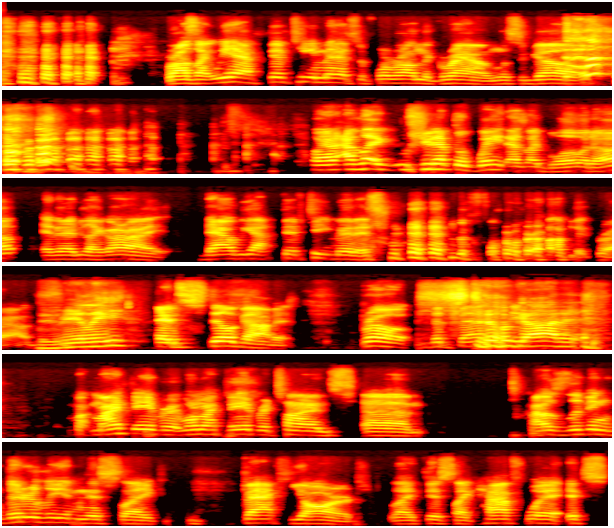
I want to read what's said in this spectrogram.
Where I was like, we have 15 minutes before we're on the ground. Let's go. Like, I'm like, she'd have to wait as I blow it up. And then I'd be like, all right, now we got 15 minutes before we're on the ground. really? And still got it. Bro, the best Still thing- got it. my, my favorite one of my favorite times um i was living literally in this like backyard like this like halfway it's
